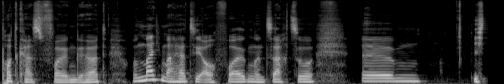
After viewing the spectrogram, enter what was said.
Podcast-Folgen gehört. Und manchmal hört sie auch Folgen und sagt so, ähm, ich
